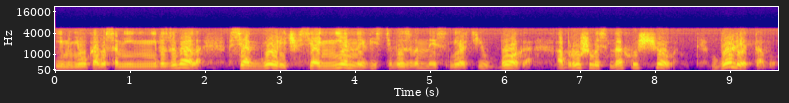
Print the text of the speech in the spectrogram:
им ни у кого сомнений не вызывала, вся горечь, вся ненависть, вызванная смертью Бога, обрушилась на Хрущева. Более того,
